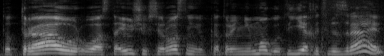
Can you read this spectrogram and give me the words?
то траур у остающихся родственников, которые не могут ехать в Израиль,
